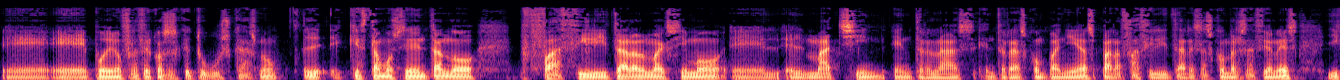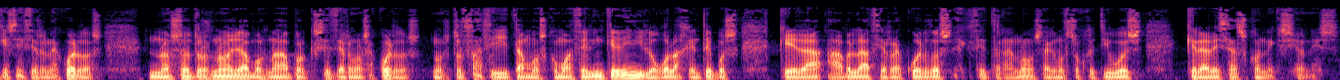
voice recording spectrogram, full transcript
eh, eh, pueden ofrecer cosas que tú buscas, ¿no? Eh, que estamos intentando facilitar al máximo el, el matching entre las, entre las compañías para facilitar esas conversaciones y que se cierren acuerdos. Nosotros no llevamos nada porque se cierren los acuerdos. Nosotros facilitamos cómo hace LinkedIn y luego la gente pues queda, habla, cierra acuerdos, etcétera, ¿no? O sea que nuestro objetivo es crear esas conexiones.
